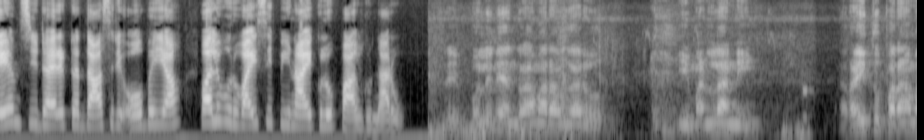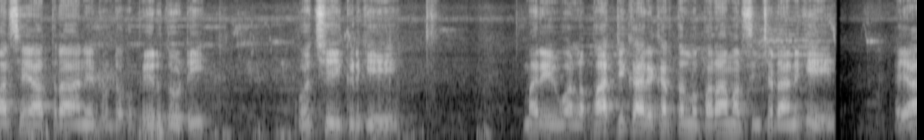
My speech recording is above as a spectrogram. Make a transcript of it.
AMC director Dasari Obayya పలువురు వైసీపీ నాయకులు పాల్గొన్నారు. శ్రీ బొల్లినేని రామారావు గారు ఈ మండలాన్ని రైతు పరామర్శ యాత్ర అనేటువంటి ఒక పేరుతోటి వచ్చి ఇక్కడికి మరి వాళ్ళ పార్టీ కార్యకర్తలను పరామర్శించడానికి అయ్యా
